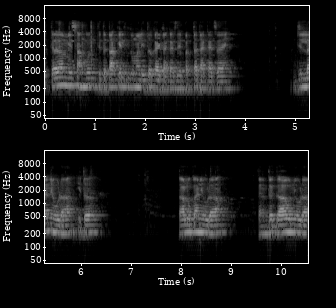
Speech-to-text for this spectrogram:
तर त्या मी सांगून तिथं टाकेल की तुम्हाला इथं काय टाकायचं आहे पत्ता टाकायचा आहे जिल्हा निवडा इथं. तालुका निवडा. त्यानंतर गाव निवडा.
